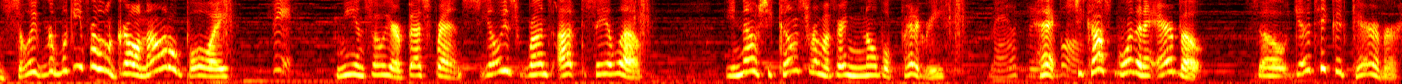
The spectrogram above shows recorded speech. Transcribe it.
Zoe, we're looking for a little girl, not a little boy. See. Me and Zoe are best friends. She always runs up to say hello. You know, she comes from a very noble pedigree. Heck, she costs more than an airboat. So you gotta take good care of her.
